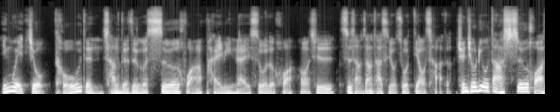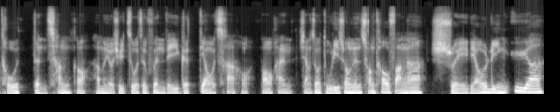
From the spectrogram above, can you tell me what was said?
因为就头等舱的这个奢华排名来说的话，哦，其实市场上它是有做调查的，全球六大奢华头等舱哦，他们有去做这份的一个调查哦。包含享受独立双人床套房啊、水疗淋浴啊，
